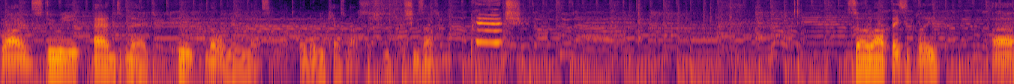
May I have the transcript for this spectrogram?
Brian, Stewie, and Meg who no one really likes a lot, and nobody cares about because she's a bitch. So uh, basically, uh,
